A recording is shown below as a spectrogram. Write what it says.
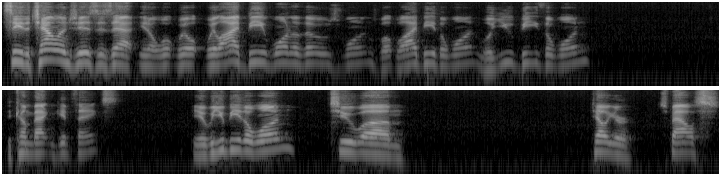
See, the challenge is, is that, you know, will, will I be one of those ones? Will, will I be the one? Will you be the one to come back and give thanks? You know, will you be the one to um, tell your spouse,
